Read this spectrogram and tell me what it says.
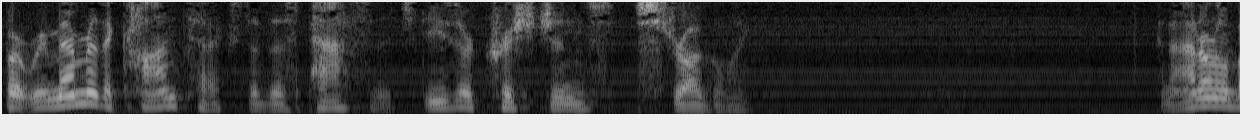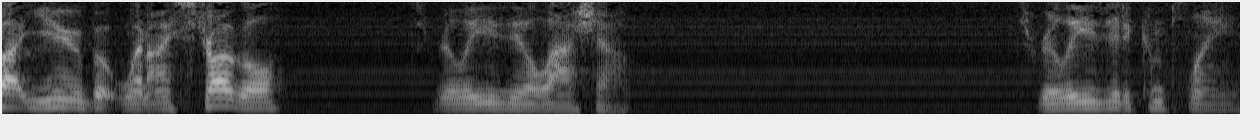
But remember the context of this passage. These are Christians struggling. And I don't know about you, but when I struggle, it's really easy to lash out. It's really easy to complain.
